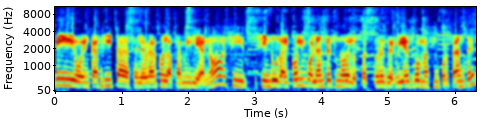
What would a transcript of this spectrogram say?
Sí, o en casita, a celebrar con la familia, ¿no? Sí, sin duda, alcohol y volante es uno de los factores de riesgo más importantes.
